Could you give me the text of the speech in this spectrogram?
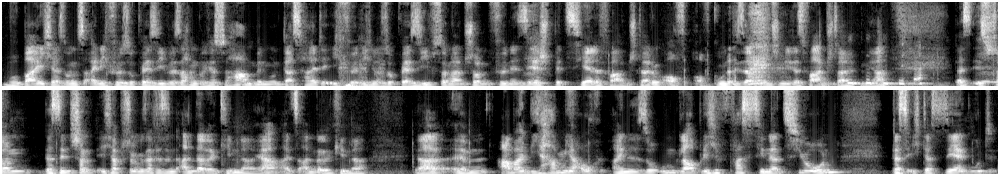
wobei ich ja sonst eigentlich für subversive Sachen durchaus zu haben bin. Und das halte ich für nicht nur subversiv, sondern schon für eine sehr spezielle Veranstaltung, auf, aufgrund dieser Menschen, die das veranstalten. Ja, das ist schon, das sind schon, ich habe schon gesagt, das sind andere Kinder, ja, als andere Kinder. Ja, ähm, aber die haben ja auch eine so unglaubliche Faszination, dass ich das sehr gut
